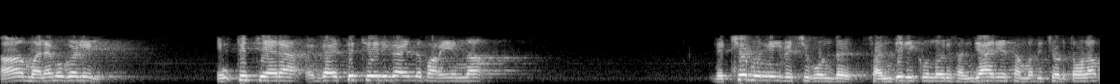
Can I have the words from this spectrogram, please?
ആ മലമുകളിൽ എത്തിച്ചേരാ എത്തിച്ചേരുക എന്ന് പറയുന്ന ലക്ഷ്യം മുന്നിൽ വെച്ചുകൊണ്ട് സഞ്ചരിക്കുന്ന ഒരു സഞ്ചാരിയെ സംബന്ധിച്ചിടത്തോളം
